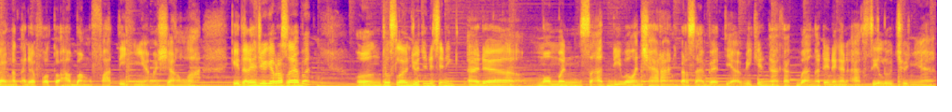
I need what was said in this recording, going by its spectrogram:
banget. Ada foto Abang Fatihnya Masya Allah. Kita lihat juga persahabat. Untuk selanjutnya di sini ada momen saat diwawancara nih persahabat ya. Bikin ngakak banget ya dengan aksi lucunya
